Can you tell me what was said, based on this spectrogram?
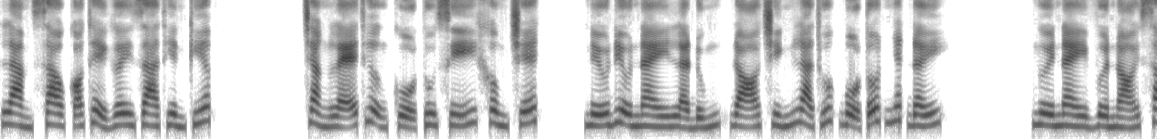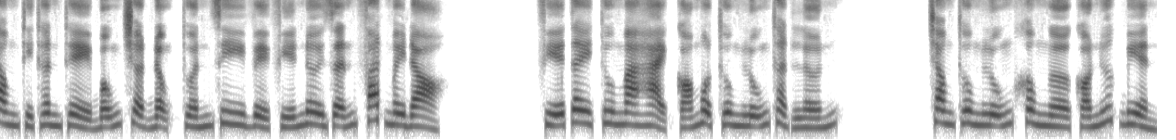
làm sao có thể gây ra thiên kiếp. Chẳng lẽ thượng cổ tu sĩ không chết? Nếu điều này là đúng, đó chính là thuốc bổ tốt nhất đấy. Người này vừa nói xong thì thân thể bỗng chợt động tuấn di về phía nơi dẫn phát mây đỏ. Phía tây Tu Ma Hải có một thung lũng thật lớn. Trong thung lũng không ngờ có nước biển.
